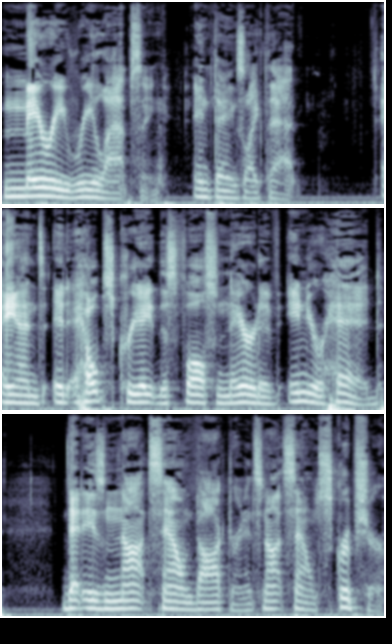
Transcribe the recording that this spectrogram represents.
Mary relapsing and things like that. And it helps create this false narrative in your head that is not sound doctrine. It's not sound scripture.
